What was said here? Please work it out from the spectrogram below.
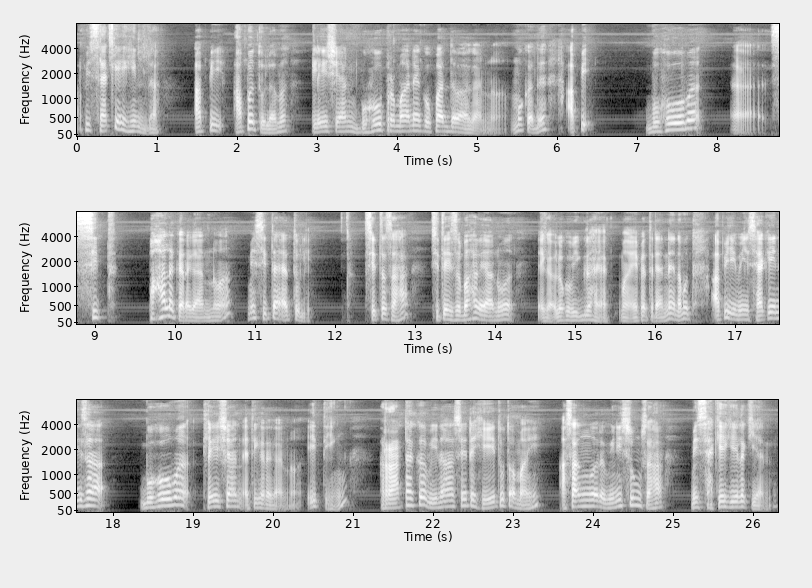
අපි සැකේ හින්ද අපි අප තුළම ක්ලේෂයන් බොහෝ ප්‍රමාණයක් උපද්දවා ගන්නවා. මොකද අපි බොහෝම සිත් පහල කරගන්නවා මේ සිත ඇතුළි. සිත සහ සිතේ ස්භාව අනුව එක ලොක විග්‍රහයක් ම ඒ පැතර යන්න නමුත් අපි මේ සැකේ නිසා බොහෝම ක්ලේෂයන් ඇති කරගන්නවා. ඉතිං රටක විනාසයට හේතු තමයි අසංවර විනිසුම් සහ මේ සැකේ කියලා කියන්නේ.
